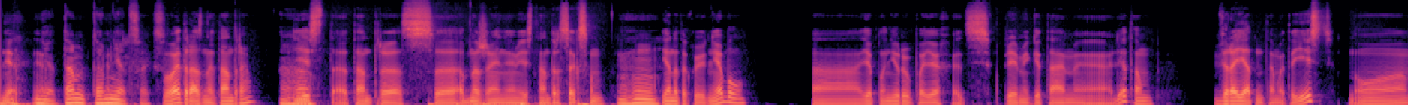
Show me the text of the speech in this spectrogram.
Нет, нет. там, нет секса. Бывает разная тантра. Есть э, тантра с э, обнажением, есть тантра с сексом. Я на такой не был. А, Я планирую поехать к премии Гитами летом. Вероятно, там это есть, но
